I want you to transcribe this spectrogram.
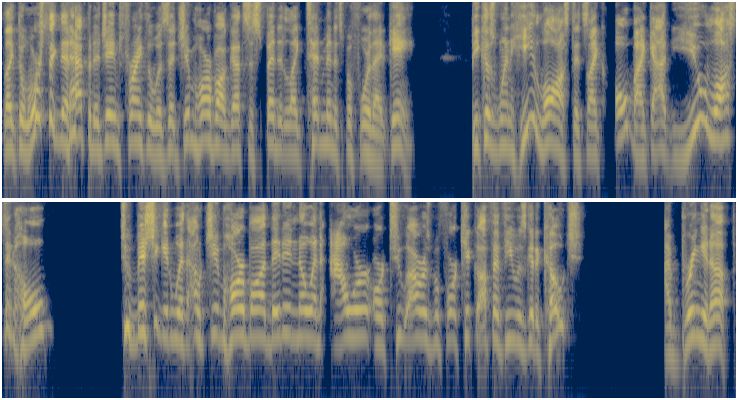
Like the worst thing that happened to James Franklin was that Jim Harbaugh got suspended like 10 minutes before that game because when he lost, it's like, oh my God, you lost at home to Michigan without Jim Harbaugh. They didn't know an hour or two hours before kickoff if he was going to coach. I bring it up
